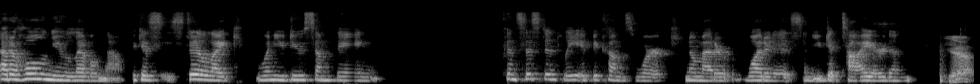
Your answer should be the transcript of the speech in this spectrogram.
at a whole new level now because it's still like when you do something consistently it becomes work no matter what it is and you get tired and Yeah.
